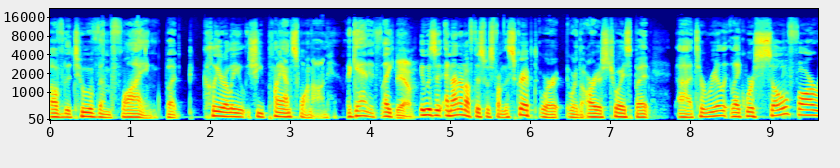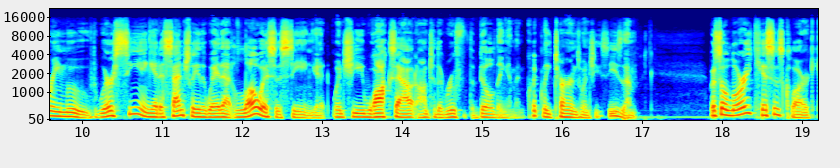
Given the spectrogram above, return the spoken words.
of the two of them flying, but clearly she plants one on him. Again, it's like Yeah. it was, and I don't know if this was from the script or or the artist's choice, but uh, to really like we're so far removed, we're seeing it essentially the way that Lois is seeing it when she walks out onto the roof of the building and then quickly turns when she sees them. But so Lori kisses Clark,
